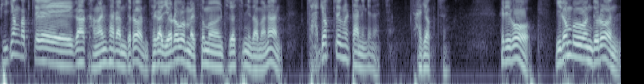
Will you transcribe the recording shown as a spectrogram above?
비경갑제가 강한 사람들은 제가 여러 번 말씀을 드렸습니다만은 자격증을 따는 게 낫죠. 자격증. 그리고 이런 부분들은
